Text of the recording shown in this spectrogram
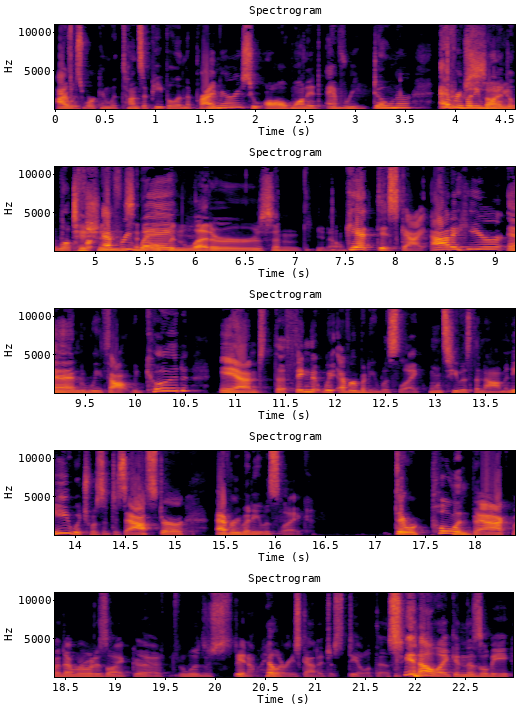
I was working with tons of people in the primaries who all wanted every donor. Everybody wanted to look for every and way open letters, and you know, get this guy out of here and we thought we could and the thing that we everybody was like once he was the nominee which was a disaster everybody was like they were pulling back but everyone is like uh, we'll just you know hillary's got to just deal with this you know like and this will be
